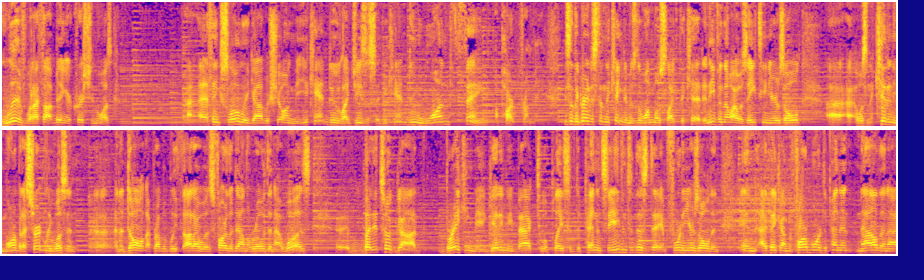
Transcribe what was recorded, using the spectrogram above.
live what I thought being a Christian was, I, I think slowly God was showing me, you can't do, like Jesus said, you can't do one thing apart from me. He said, the greatest in the kingdom is the one most like the kid. And even though I was 18 years old, uh, I wasn't a kid anymore, but I certainly wasn't uh, an adult. I probably thought I was farther down the road than I was. Uh, but it took God breaking me and getting me back to a place of dependency, even to this day. I'm 40 years old, and, and I think I'm far more dependent now than I,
